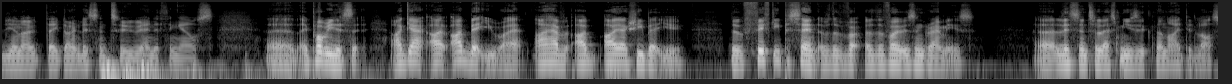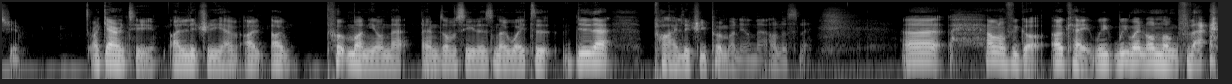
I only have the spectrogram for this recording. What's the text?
you know they don't listen to anything else. Uh, they probably listen. I get. I, I bet you right. I have. I I actually bet you the fifty percent of the of the voters in Grammys uh, listen to less music than I did last year. I guarantee you. I literally have. I I put money on that, and obviously there's no way to do that. But I literally put money on that. Honestly. Uh, how long have we got? Okay, we, we went on long for that.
